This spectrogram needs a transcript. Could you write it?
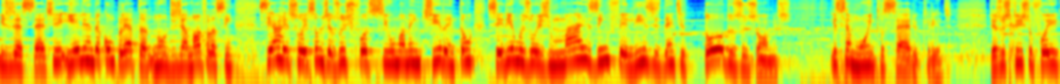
e 17. E ele ainda completa no 19, fala assim: se a ressurreição de Jesus fosse uma mentira, então seríamos os mais infelizes dentre todos os homens. Isso é muito sério, queridos. Jesus Cristo foi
